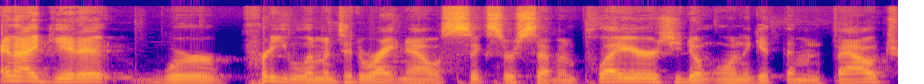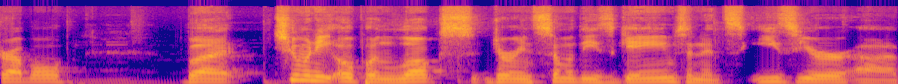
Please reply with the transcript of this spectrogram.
and I get it. We're pretty limited right now with six or seven players. You don't want to get them in foul trouble, but too many open looks during some of these games, and it's easier uh,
